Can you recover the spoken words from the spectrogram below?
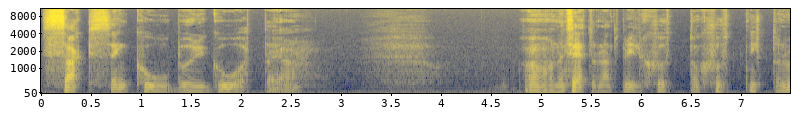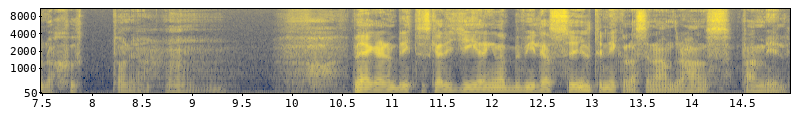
Saxen, Coburg, Gåta, ja. Ja, den 13 april 17, 17 1917, ja. Mm. Vägrar den brittiska regeringen att bevilja asyl till Nicolas II och hans familj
